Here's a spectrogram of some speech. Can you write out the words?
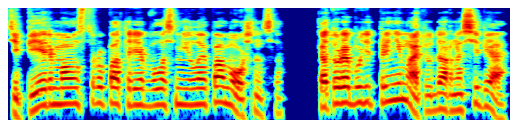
Теперь монстру потребовалась милая помощница, которая будет принимать удар на себя,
